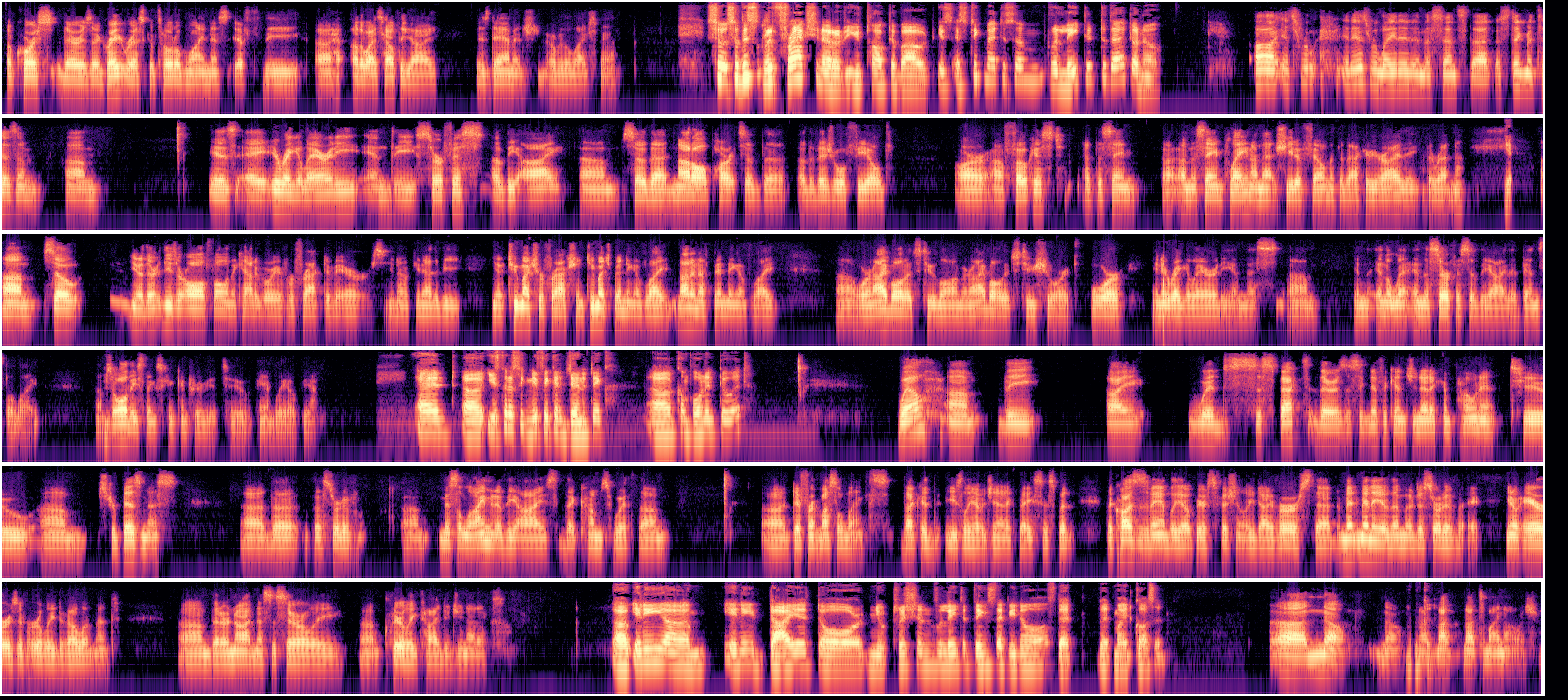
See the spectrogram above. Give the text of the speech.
of course, there is a great risk of total blindness if the uh, otherwise healthy eye is damaged over the lifespan. So, so this refraction error you talked about is astigmatism related to that or no? Uh, it's re- it is related in the sense that astigmatism um, is a irregularity in the surface of the eye um, so that not all parts of the of the visual field are uh, focused at the same uh, on the same plane on that sheet of film at the back of your eye, the, the retina. Yeah. Um, so, you know, these are all fall in the category of refractive errors. You know, can either be, you know, too much refraction, too much bending of light, not enough bending of light, uh, or an eyeball that's too long, or an eyeball that's too short, or an irregularity in this um, in, in the in the surface of the eye that bends the light. Um, so all these things can contribute to amblyopia. And uh, is there a significant genetic uh, component to it? Well, um, the I would suspect there is a significant genetic component to um, strabismus, uh, the the sort of um, misalignment of the eyes that comes with um, uh, different muscle lengths. That could easily have a genetic basis, but the causes of amblyopia are sufficiently diverse that many of them are just sort of, you know, errors of early development um, that are not necessarily um, clearly tied to genetics. Uh, any um, any diet or nutrition related things that we know of that that might cause it? Uh, no, no, okay. not, not not to my knowledge.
